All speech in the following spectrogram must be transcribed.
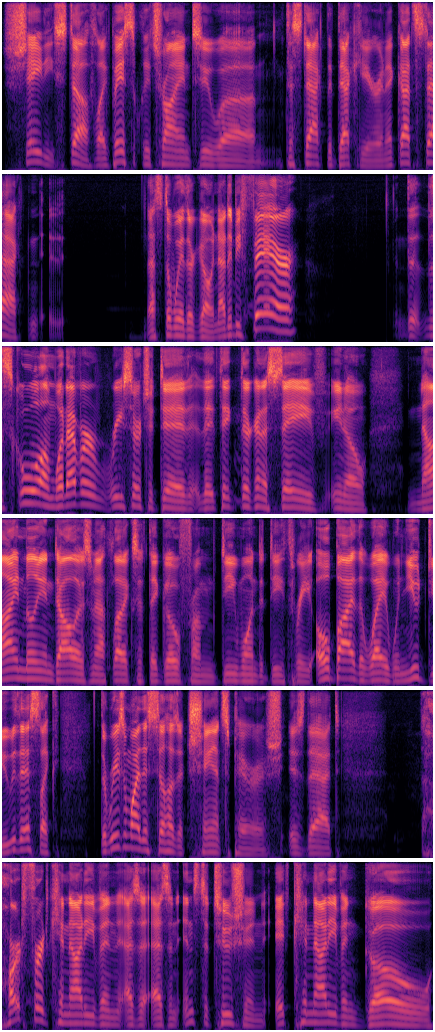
shady stuff, like basically trying to uh, to stack the deck here, and it got stacked. That's the way they're going. Now, to be fair, the the school on whatever research it did, they think they're going to save you know nine million dollars in athletics if they go from D one to D three. Oh, by the way, when you do this, like the reason why this still has a chance, Parrish, is that Hartford cannot even, as a, as an institution, it cannot even go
